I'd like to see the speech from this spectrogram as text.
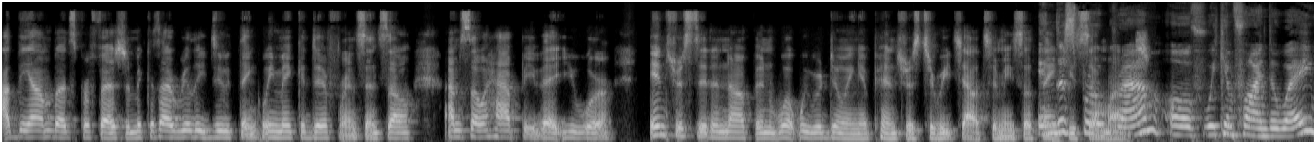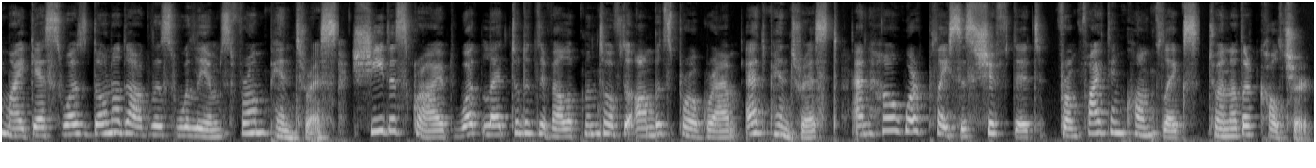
uh, the ombuds profession because I really do think we make a difference. And so I'm so happy that you were interested enough in what we were doing at Pinterest to reach out to me. So thank you so much. In this program of We Can Find a Way, my guest was Donna Douglas Williams from Pinterest. She described what led to the development of the Ombuds program at Pinterest and how workplaces shifted from fighting conflicts to another culture.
